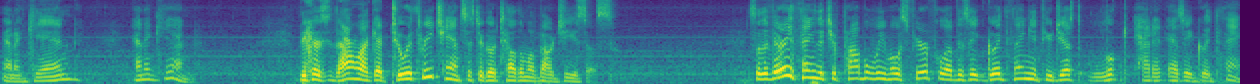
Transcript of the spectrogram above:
and again and again. Because now I get two or three chances to go tell them about Jesus. So, the very thing that you're probably most fearful of is a good thing if you just look at it as a good thing.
